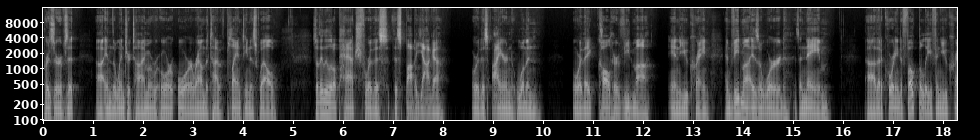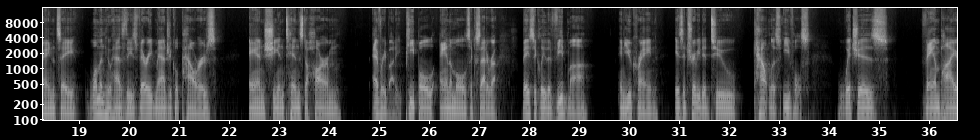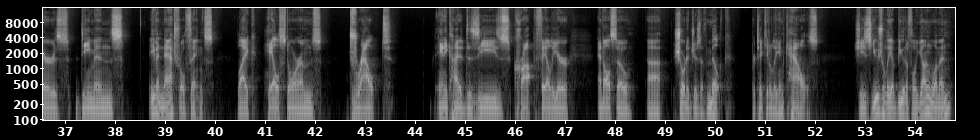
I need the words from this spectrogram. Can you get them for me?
preserves it uh, in the wintertime or, or or around the time of planting as well. So they leave a little patch for this this Baba Yaga or this Iron Woman, or they call her Vidma in Ukraine. And Vidma is a word, it's a name uh, that, according to folk belief in Ukraine, it's a woman who has these very magical powers and she intends to harm everybody people, animals, etc. Basically, the Vidma in Ukraine is attributed to countless evils witches, vampires, demons, even natural things like hailstorms, drought, any kind of disease, crop failure, and also uh, shortages of milk, particularly in cows. She's usually a beautiful young woman,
